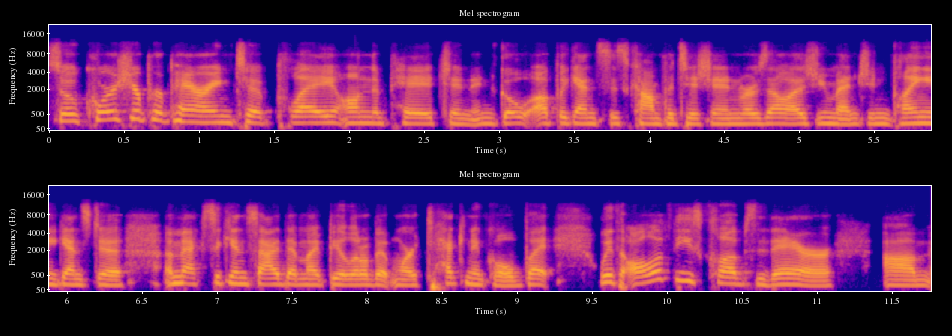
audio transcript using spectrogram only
So, of course, you're preparing to play on the pitch and, and go up against this competition. Rosella, as you mentioned, playing against a, a Mexican side that might be a little bit more technical. But with all of these clubs there um,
